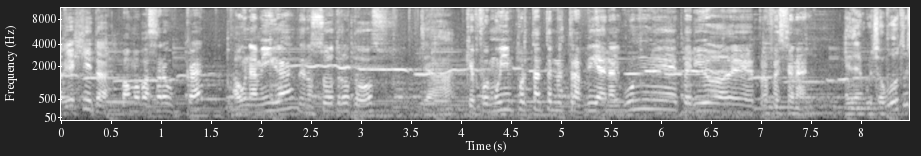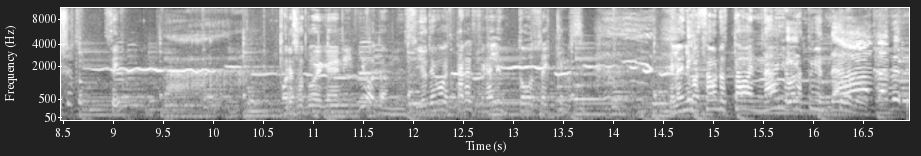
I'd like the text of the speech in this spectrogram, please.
Ya, viejita. Vamos a pasar a buscar a una amiga de nosotros dos Ya. que fue muy importante en nuestras vidas en algún eh, periodo de- profesional. ¿Y de mucho gusto, cierto? ¿Sí? Por eso tuve que venir yo también. Si yo tengo que estar al final en todo, ¿sabes? No sé. El año pasado no estaba en nada y ahora estoy en todo. Nada, pero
